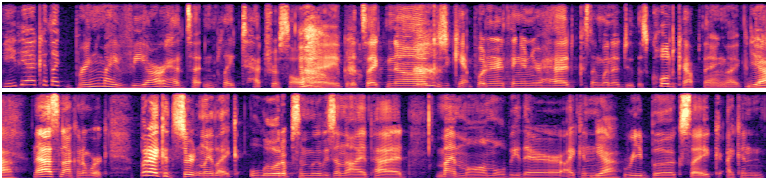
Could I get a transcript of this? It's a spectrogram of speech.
maybe I could like bring my VR headset and play Tetris all day, but it's like no, because you can't put anything in your head because I'm going to do this cold cap thing. Like Yeah. that's not going to work. But I could certainly like load up some movies on the iPad. My mom will be there. I can Yeah. read books. Like I can,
